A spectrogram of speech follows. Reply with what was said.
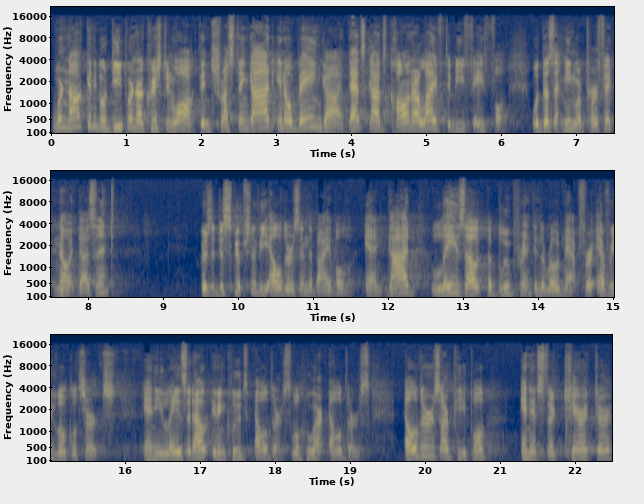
We're not going to go deeper in our Christian walk than trusting God and obeying God. That's God's call in our life to be faithful. Well, does that mean we're perfect? No, it doesn't. There's a description of the elders in the Bible, and God lays out the blueprint and the roadmap for every local church. And He lays it out, it includes elders. Well, who are elders? Elders are people, and it's their character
